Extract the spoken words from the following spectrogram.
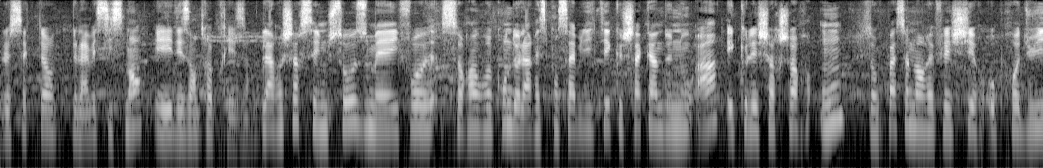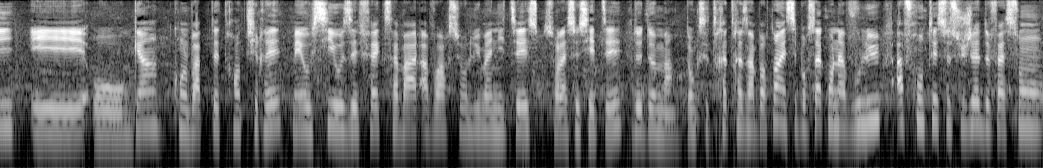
le secteur de l'investissement et des entreprises. La recherche c'est une chose, mais il faut se rendre compte de la responsabilité que chacun de nous a et que les chercheurs ont. Donc pas seulement réfléchir aux produits et aux gains qu'on va peut-être en tirer, mais aussi aux effets que ça va avoir sur l'humanité, sur la société de demain. Donc c'est très très important et c'est pour ça qu'on a voulu affronter ce sujet de façon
